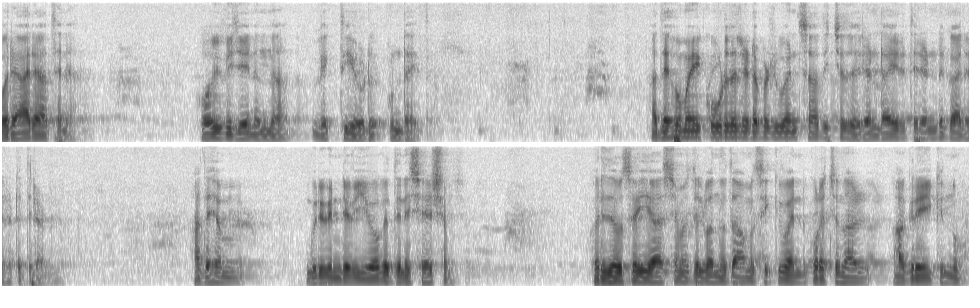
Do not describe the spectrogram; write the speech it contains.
ഒരാരാധന ഒ വി വിജയൻ എന്ന വ്യക്തിയോട് ഉണ്ടായത്. അദ്ദേഹവുമായി കൂടുതൽ ഇടപഴകുവാൻ സാധിച്ചത് രണ്ടായിരത്തി രണ്ട് കാലഘട്ടത്തിലാണ്. അദ്ദേഹം ഗുരുവിന്റെ വിയോഗത്തിന് ശേഷം ഒരു ദിവസം ഈ ആശ്രമത്തിൽ വന്ന് താമസിക്കുവാൻ കുറച്ചുനാൾ ആഗ്രഹിക്കുന്നു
